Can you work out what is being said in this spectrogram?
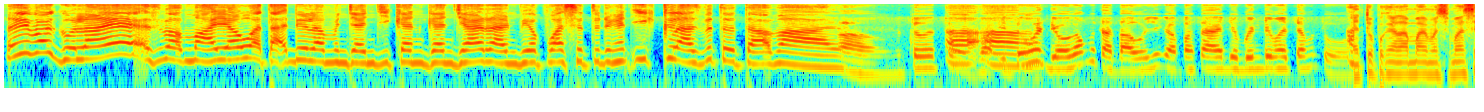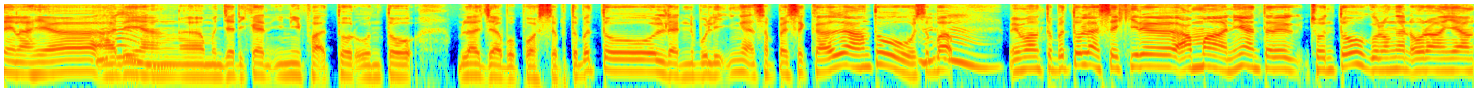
Tapi baguslah eh sebab mak ayah awak tak adalah menjanjikan ganjaran biar puasa tu dengan ikhlas betul tak Mal? Ah, betul betul. Ah, Sebab ah. itu pun dia orang pun tak tahu juga pasal ada benda macam tu. Itu pengalaman masing-masing lah ya hmm. Ada yang uh, menjadikan ini faktor untuk Belajar berpuasa betul-betul Dan boleh ingat sampai sekarang tu Sebab hmm. memang betul-betul lah Saya kira Amar ni antara contoh Golongan orang yang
